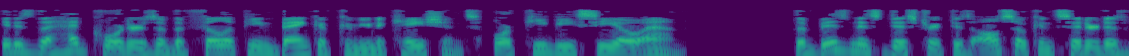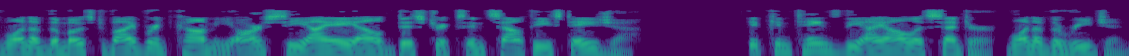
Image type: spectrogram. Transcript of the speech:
It is the headquarters of the Philippine Bank of Communications, or PBCOM. The business district is also considered as one of the most vibrant COM-ERCIAL districts in Southeast Asia. It contains the Ayala Center, one of the region's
